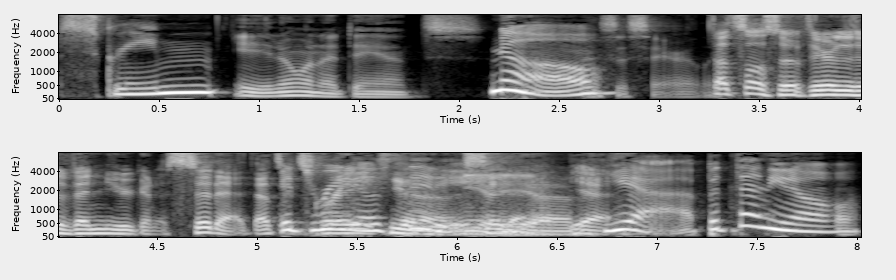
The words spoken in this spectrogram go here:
scream. Yeah, you don't want to dance No, necessarily. That's also if there's a venue you're gonna sit at, that's a It's great Radio yeah, City. sit at. Yeah. yeah. yeah. But then you know.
